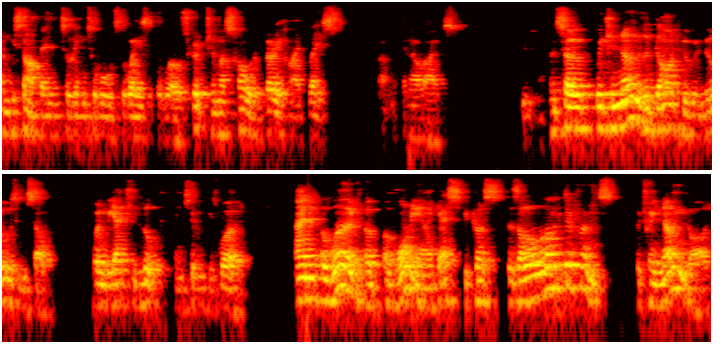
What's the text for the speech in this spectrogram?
And we start then to lean towards the ways of the world. Scripture must hold a very high place um, in our lives. And so we can know the God who reveals himself when we actually look into his word. And a word of, of warning, I guess, because there's a lot of difference between knowing God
